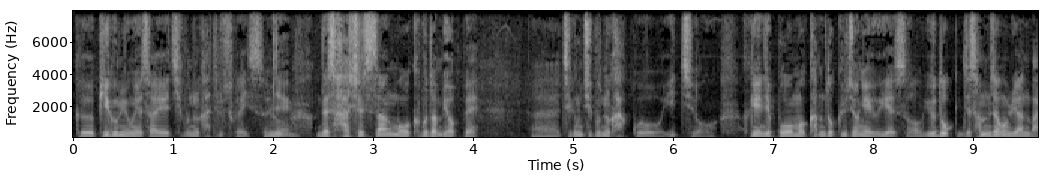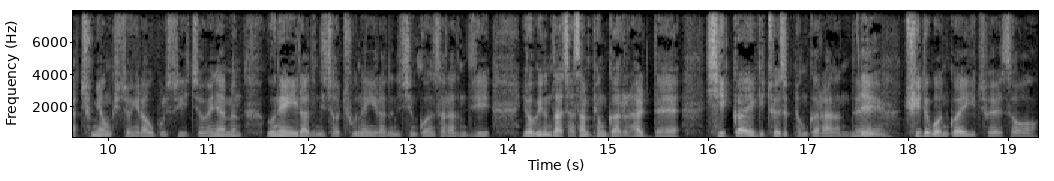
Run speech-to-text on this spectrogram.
그 비금융 회사의 지분을 가질 수가 있어요. 예. 근데 사실상 뭐 그보다 몇 배. 에, 지금 지분을 갖고 있죠. 그게 이제 보험업 감독 규정에 의해서 유독 이제 삼성을 위한 맞춤형 규정이라고 볼 수 있죠. 왜냐하면 은행이라든지 저축은행이라든지 증권사라든지 여기는 다 자산 평가를 할 때 시가에 기초해서 평가를 하는데 네. 취득 원가에 기초해서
